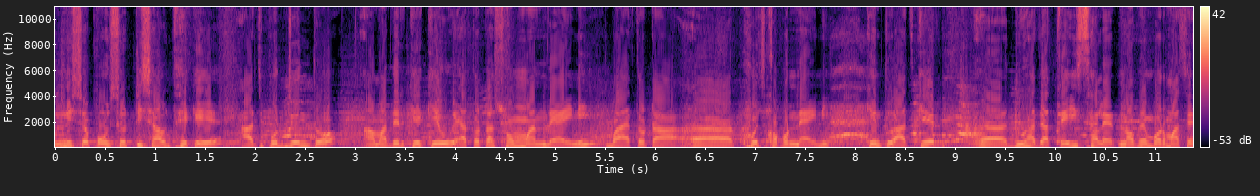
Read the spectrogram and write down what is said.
উনিশশো পঁয়ষট্টি সাল থেকে আজ পর্যন্ত আমাদেরকে কেউ এতটা সম্মান দেয়নি বা এতটা খোঁজ খবর নেয়নি। কিন্তু আজকের দু হাজার তেইশ সালের নভেম্বর মাসে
